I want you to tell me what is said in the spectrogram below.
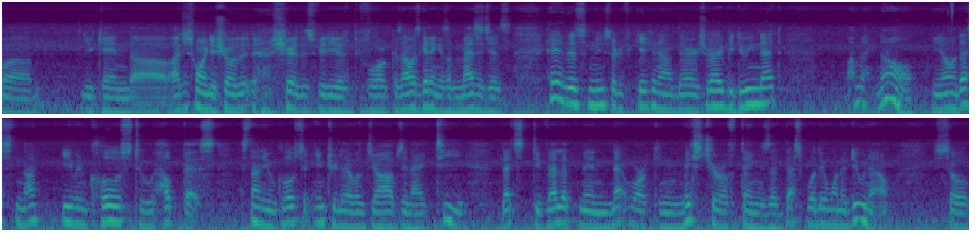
uh, you can uh, I just wanted to show share this video before because I was getting some messages. Hey there's some new certification out there. Should I be doing that? I'm like no. You know that's not even close to help desk. It's not even close to entry-level jobs in IT that's development networking mixture of things. That that's what they want to do now so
